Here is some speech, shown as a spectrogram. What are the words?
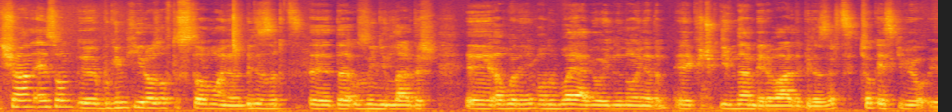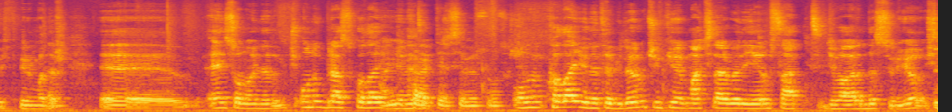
Şu an en son e, bugün Heroes of the Storm oynadım. Blizzard'da uzun yıllardır e, aboneyim. Onun bayağı bir oyununu oynadım. E, küçüklüğümden beri vardı Blizzard. Çok eski bir o- firmadır. E, en son oynadım. Onu biraz kolay Hangi yönetim- karakteri seviyorsunuz? Onu kolay yönetebiliyorum çünkü maçlar böyle yarım saat civarında sürüyor. İşte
